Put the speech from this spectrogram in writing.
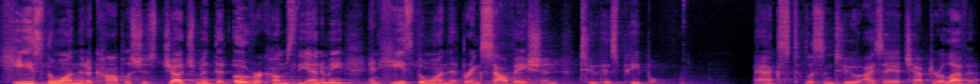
He's the one that accomplishes judgment, that overcomes the enemy, and he's the one that brings salvation to his people. Next, listen to Isaiah chapter 11,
